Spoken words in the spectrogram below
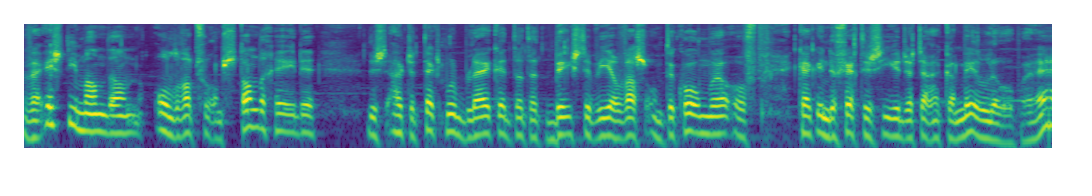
waar is die man dan, onder wat voor omstandigheden... Dus uit de tekst moet blijken dat het beesten weer was om te komen. Of kijk, in de verte zie je dat daar een kameel lopen. Hè?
